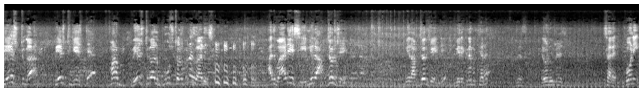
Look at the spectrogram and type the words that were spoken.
టేస్ట్గా పేస్ట్ చేస్తే మన వేస్ట్ గాడు బూస్ట్ అనుకుని అది వాడేసి. అది వాడేసి మీరు అబ్జర్వ్ చేయండి. మీరు అబ్జర్వ్ చేయండి. మీరు ఎక్కడ పుట్టారా? ఎవడు సరే. పోనీ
